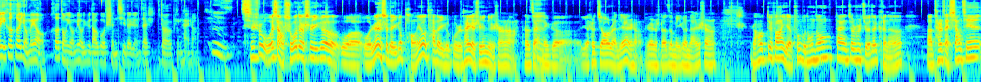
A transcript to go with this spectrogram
以呵呵有没有贺总有没有遇到过神奇的人在交友平台上？嗯，其实我想说的是一个我我认识的一个朋友他的一个故事，她也是一个女生啊，她在那个也是交友软件上认识的这么一个男生，然后对方也普普通通，但就是觉得可能。啊，他是在相亲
